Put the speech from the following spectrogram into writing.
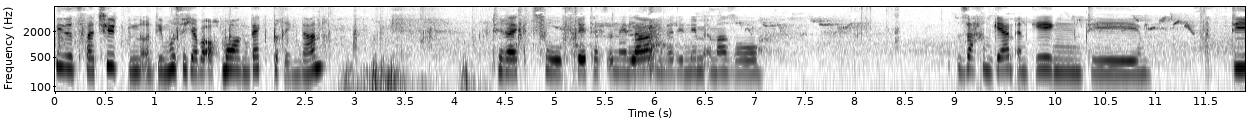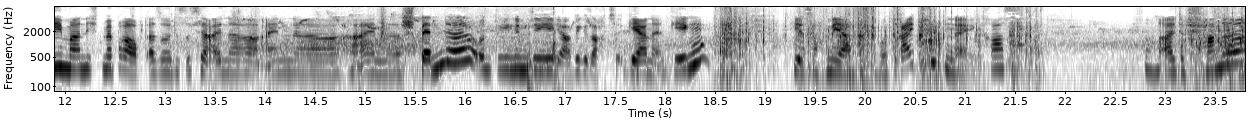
Diese zwei Tüten und die muss ich aber auch morgen wegbringen dann. Direkt zu Fretex in den Laden, weil die nehmen immer so Sachen gern entgegen, die die man nicht mehr braucht. Also das ist ja eine, eine, eine Spende und die nehmen sie, ja, wie gesagt, gerne entgegen. Hier ist noch mehr. Das sind wohl drei Tüten, ey, krass. Das ist noch eine alte Pfanne.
